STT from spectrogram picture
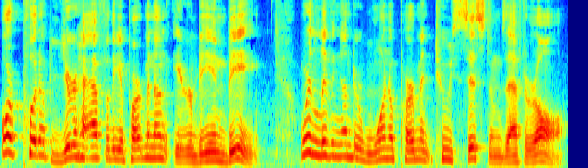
or put up your half of the apartment on Airbnb. We're living under one apartment two systems after all.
